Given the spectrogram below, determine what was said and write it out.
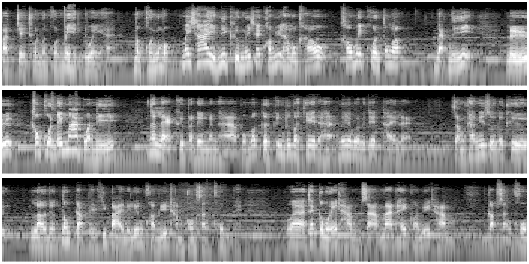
ปัจเจกชนบางคนไม่เห็นด้วยไงฮะบางคนก็บอกไม่ใช่นี่คือไม่ใช่ความยุติธรรมของเขาเขาไม่ควรต้องรับแบบนี้ หรือเขาควรได้มากกว่านี้ นั่นแหละคือประเด็นปัญหา ผมว่าเกิดขึ้นทุกประเทศนะฮะไม่ใช่ประเทศไทยแหละสำคัญที่สุดก็คือ เราจะต้องกลับไปอธิบายในเรื่องความยุติธรรมของสังคมเนี่ยว่าถ้ากระบวนการยุติธรรมสามารถให้ความยุติธรรมกับสังคม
